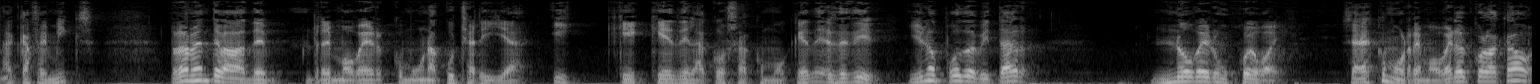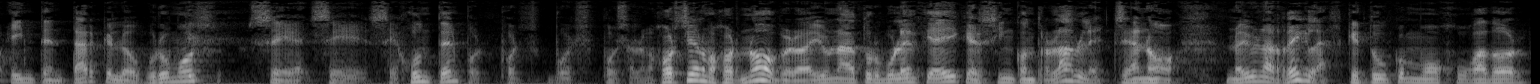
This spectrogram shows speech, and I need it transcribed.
a Café Mix. Realmente va de remover como una cucharilla y que quede la cosa como quede. Es decir, yo no puedo evitar no ver un juego ahí. O sea, es como remover el colacao e intentar que los grumos se, se, se junten. Pues, pues, pues, pues a lo mejor sí, a lo mejor no, pero hay una turbulencia ahí que es incontrolable. O sea, no, no hay unas reglas que tú como jugador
